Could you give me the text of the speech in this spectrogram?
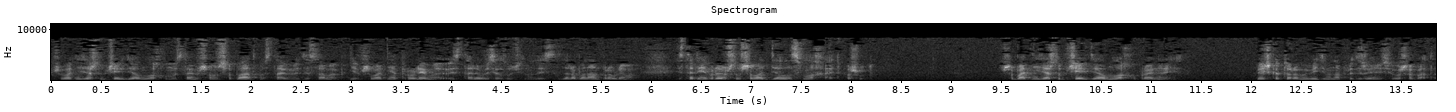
В шаббат нельзя, чтобы человек делал млаху. Мы ставим, что он шаббат, мы ставим это самое. В шаббат нет проблемы. Из старого всех случаев. Но если это рабанан проблема. Из старей проблема, что в шаббат делалось млаха. Это пошут. В шаббат нельзя, чтобы человек делал млаху. Правильно или нет? Вещь, которую мы видим на протяжении всего шаббата.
